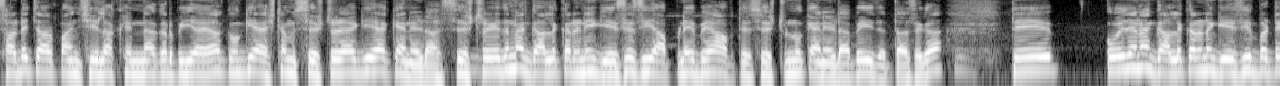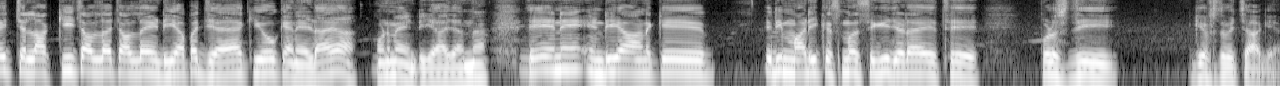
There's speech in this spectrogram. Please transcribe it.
4.5 5-6 ਲੱਖ ਇੰਨਾ ਕੁ ਰੁਪਈਆ ਆ ਕਿਉਂਕਿ ਇਸ ਟਾਈਮ ਸਿਸਟਰ ਹੈਗੀ ਆ ਕੈਨੇਡਾ। ਸਿਸਟਰ ਇਹਦੇ ਨਾਲ ਗੱਲ ਕਰਨੀ ਗਏ ਸੀ ਅਸੀਂ ਆਪਣੇ ਬਿਹਾਵ ਤੇ ਸਿਸਟਰ ਨੂੰ ਕੈਨੇਡਾ ਭੇਜ ਦਿੱਤਾ ਸੀਗਾ। ਤੇ ਉਹ ਇਹਦੇ ਨਾਲ ਗੱਲ ਕਰਨ ਗਏ ਸੀ ਬਟ ਇਹ ਚਲਾਕੀ ਚੱਲਦਾ ਚੱਲਦਾ ਇੰਡੀਆ ਭੱਜਿਆ ਕਿ ਉਹ ਕੈਨੇਡਾ ਆ ਹੁਣ ਮੈਂ ਇੰਡੀਆ ਆ ਜਾਂਦਾ। ਇਹ ਇਹਨੇ ਇੰਡੀਆ ਆਣ ਕੇ ਇਹਦੀ ਮਾੜੀ ਕਿਸਮਤ ਸੀਗੀ ਜਿਹੜਾ ਇੱਥੇ ਪੁਲਿਸ ਦੀ ਗਿਫਟ ਵਿੱਚ ਆ ਗਿਆ।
